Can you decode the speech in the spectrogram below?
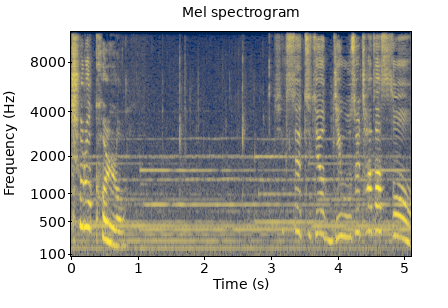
트루 컬러. 식스 드디어 네 옷을 찾았어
